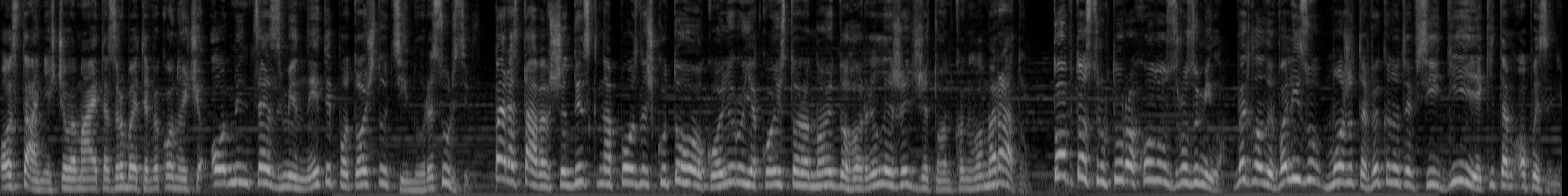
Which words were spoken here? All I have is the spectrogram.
Останнє, що ви маєте зробити, виконуючи обмін, це змінити поточну ціну ресурсів, переставивши диск на позначку того кольору, якою стороною догори лежить жетон конгломерату. Тобто структура ходу зрозуміла. Виклали валізу, можете виконати всі дії, які там описані.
